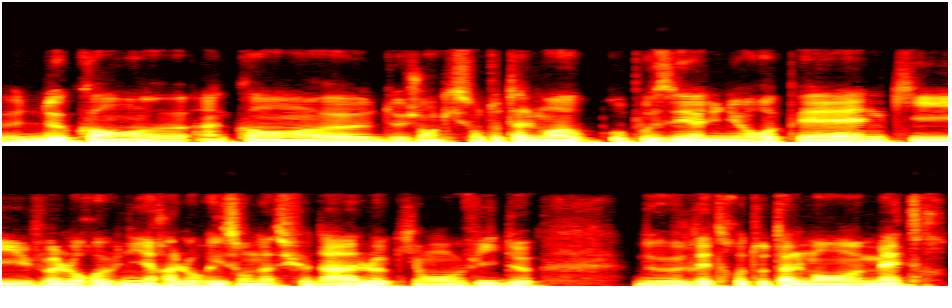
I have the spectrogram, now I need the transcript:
deux camps, un camp de gens qui sont totalement opposés à l'Union européenne, qui veulent revenir à l'horizon national, qui ont envie de d'être totalement maîtres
